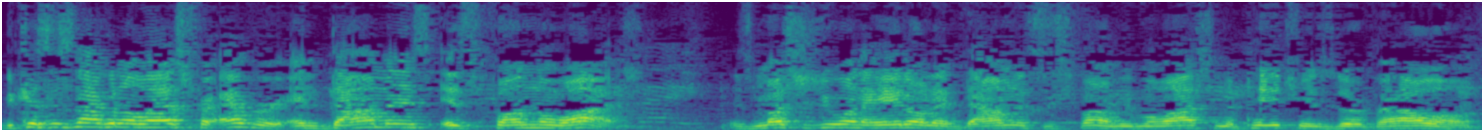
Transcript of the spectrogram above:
because it's not going to last forever. And dominance is fun to watch. As much as you want to hate on it, dominance is fun. We've been watching the Patriots do it for how long?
